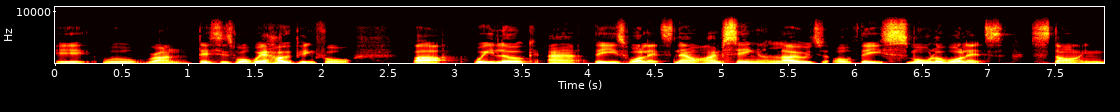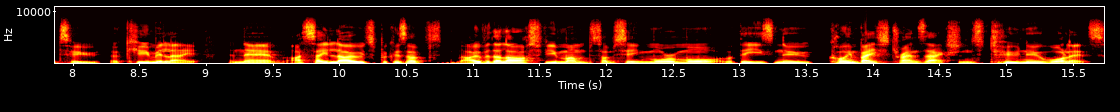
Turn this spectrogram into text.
it will run. This is what we're hoping for. But we look at these wallets. Now, I'm seeing loads of these smaller wallets starting to accumulate. And there, I say loads because I've over the last few months, I'm seeing more and more of these new Coinbase transactions to new wallets.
